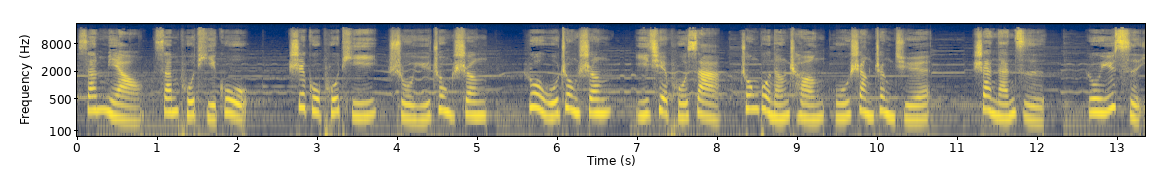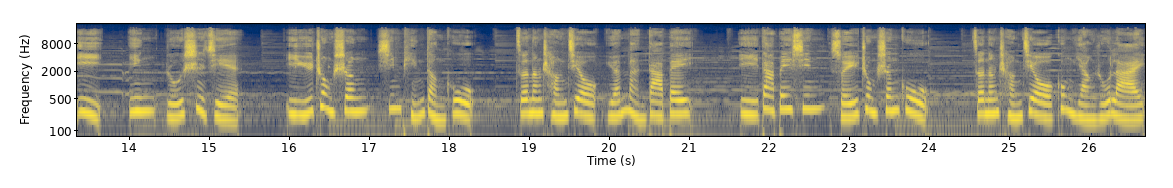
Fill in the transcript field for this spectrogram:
三藐三菩提故。是故菩提属于众生。若无众生，一切菩萨终不能成无上正觉。善男子，汝于此意。应如是解，以于众生心平等故，则能成就圆满大悲；以大悲心随众生故，则能成就供养如来。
